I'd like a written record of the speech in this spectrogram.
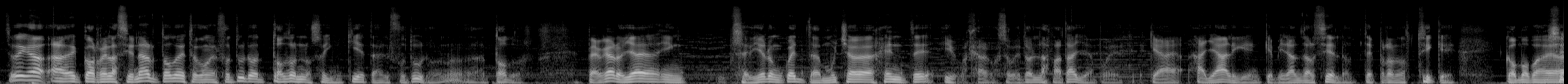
Entonces, a, a correlacionar todo esto con el futuro, todos nos inquieta el futuro, ¿no? A todos. Pero claro, ya in- se dieron cuenta mucha gente, y claro, sobre todo en las batallas, pues que ha- haya alguien que mirando al cielo te pronostique cómo va Sí.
